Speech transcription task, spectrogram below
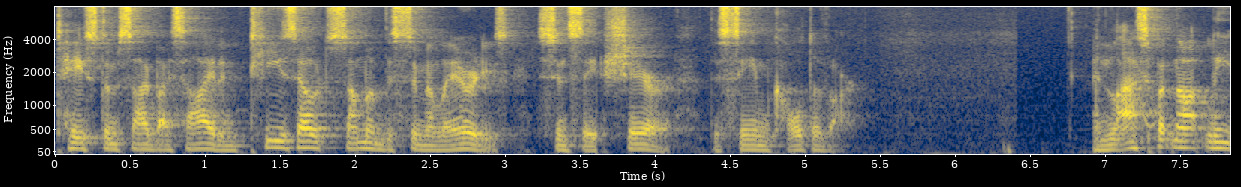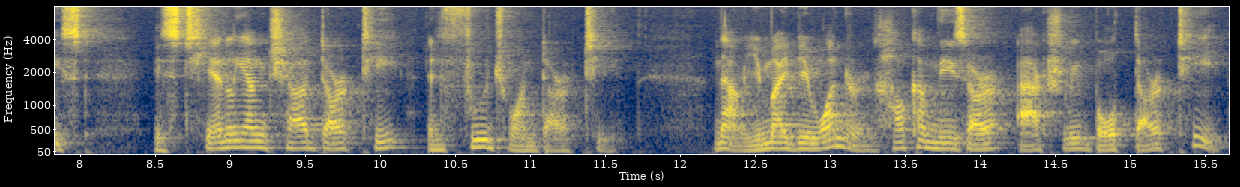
taste them side by side and tease out some of the similarities since they share the same cultivar. And last but not least is Qianliang Cha dark tea and Fuzhuan dark tea. Now, you might be wondering, how come these are actually both dark tea?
